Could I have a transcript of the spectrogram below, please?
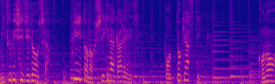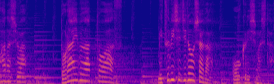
三菱自動車「ピートの不思議なガレージ」ポッドキャスティング。このお話は「ドライブ・アット・アース」三菱自動車がお送りしました。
